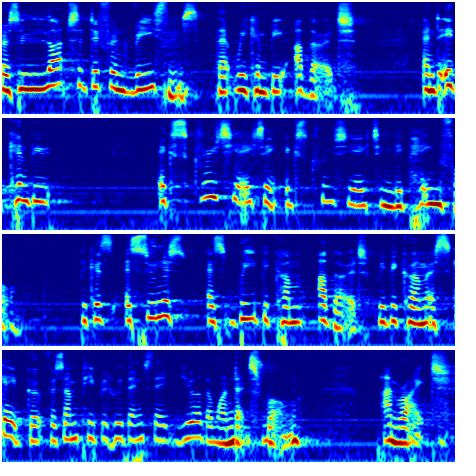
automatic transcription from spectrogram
There's lots of different reasons that we can be othered, and it can be excruciating, excruciatingly painful. Because as soon as, as we become othered, we become a scapegoat for some people who then say, You're the one that's wrong, I'm right.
